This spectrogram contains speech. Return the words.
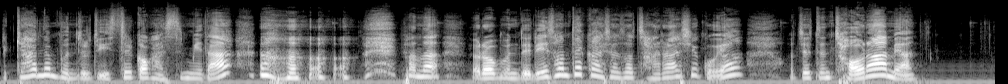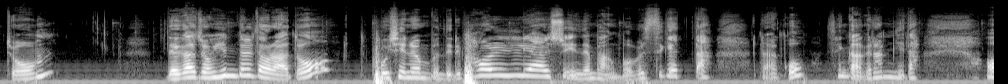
이렇게 하는 분들도 있을 것 같습니다. 편한 여러분들이 선택하셔서 잘 하시고요. 어쨌든 저라면 좀 내가 좀 힘들더라도 보시는 분들이 편리할 수 있는 방법을 쓰겠다라고 생각을 합니다. 어,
